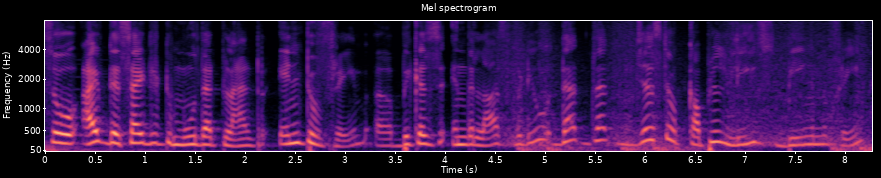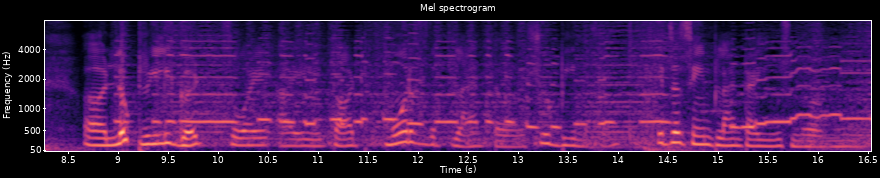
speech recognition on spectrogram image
So I've decided to move that plant into frame uh, because in the last video that that just a couple leaves being in the frame uh, looked really good. So I, I thought more of the plant uh, should be in the frame. It's the same plant I use in the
